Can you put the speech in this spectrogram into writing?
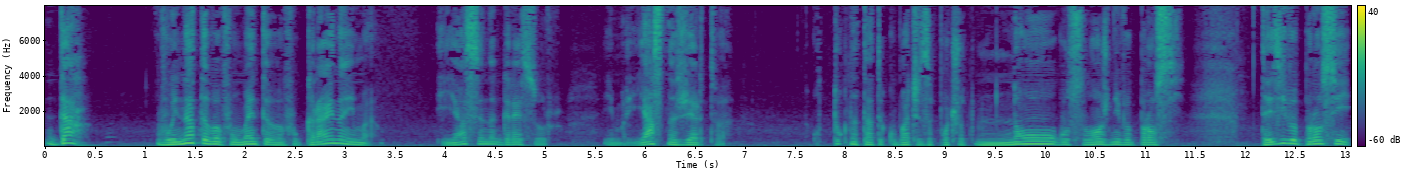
да, войната в момента в Украина има ясен агресор, има ясна жертва. От тук нататък обаче започват много сложни въпроси. Тези въпроси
